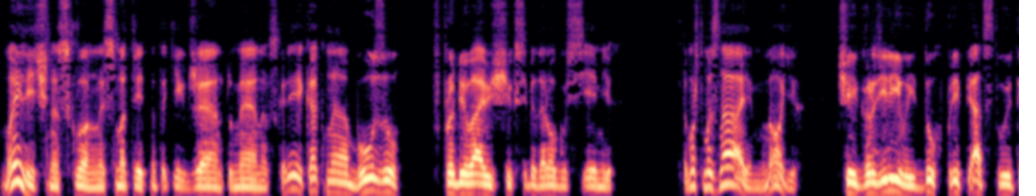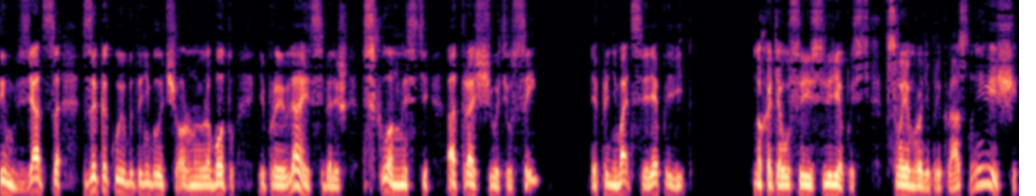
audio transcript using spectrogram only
мы лично склонны смотреть на таких джентльменов скорее как на обузу в пробивающих себе дорогу семьях, потому что мы знаем многих, чей горделивый дух препятствует им взяться за какую бы то ни было черную работу и проявляет себя лишь в склонности отращивать усы и принимать свирепый вид. Но хотя усы и свирепость в своем роде прекрасные вещи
